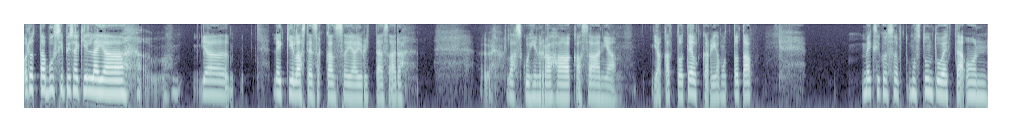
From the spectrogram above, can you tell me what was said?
odottaa bussipysäkillä ja, ja leikkii lastensa kanssa ja yrittää saada laskuihin rahaa kasaan ja, ja katsoo telkkaria, mutta tota, Meksikossa musta tuntuu, että on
